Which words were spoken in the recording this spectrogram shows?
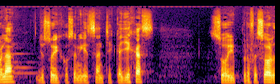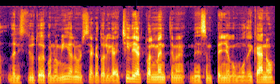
Hola, yo soy José Miguel Sánchez Callejas, soy profesor del Instituto de Economía de la Universidad Católica de Chile y actualmente me, desempeño como decano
